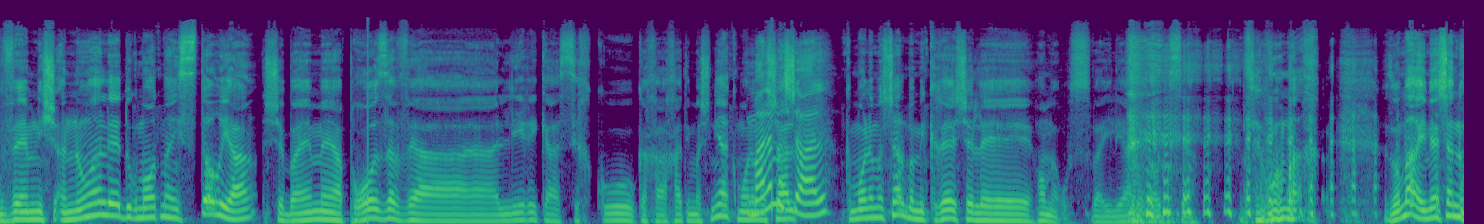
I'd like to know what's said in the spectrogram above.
והם נשענו על אה, דוגמאות מההיסטוריה, שבהם אה, הפרוזה והליריקה שיחקו ככה אחת עם השנייה, כמו מה למשל, למשל? כמו למשל במקרה של אה, הומרוס והאיליאדה והאודיסאה. אז הוא אמר, אז הוא אמר, אם יש לנו,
